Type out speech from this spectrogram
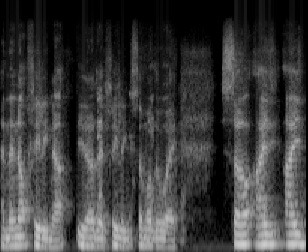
And they're not feeling that, you know, they're feeling some other way. So I, I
